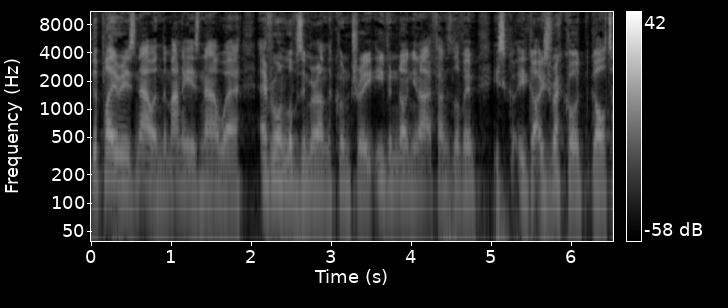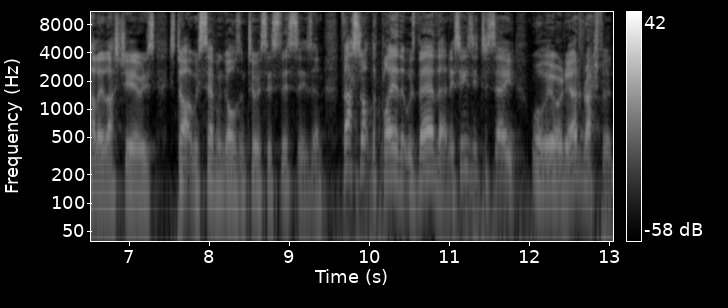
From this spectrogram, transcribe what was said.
the player he is now and the man he is now, where everyone loves him around the country. Even non-United fans love him. He's he got his record goal tally last year. He's started with seven goals and two assists this season. That's not the player that was there then. It's easy to say, well, they already had Rashford.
